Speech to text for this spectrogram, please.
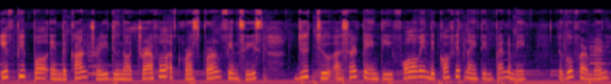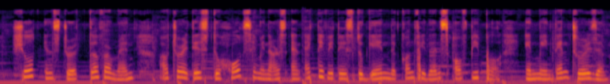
if people in the country do not travel across provinces due to uncertainty following the COVID 19 pandemic, the government should instruct government authorities to hold seminars and activities to gain the confidence of people and maintain tourism.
